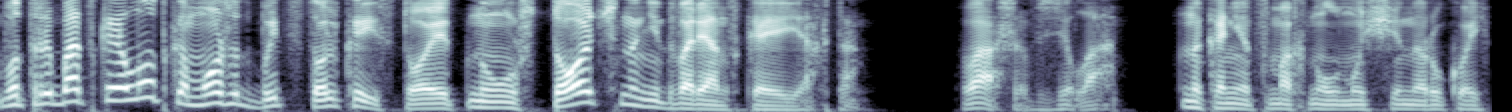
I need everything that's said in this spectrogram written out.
Вот рыбацкая лодка, может быть, столько и стоит. Ну уж точно не дворянская яхта. Ваша взяла. Наконец махнул мужчина рукой.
